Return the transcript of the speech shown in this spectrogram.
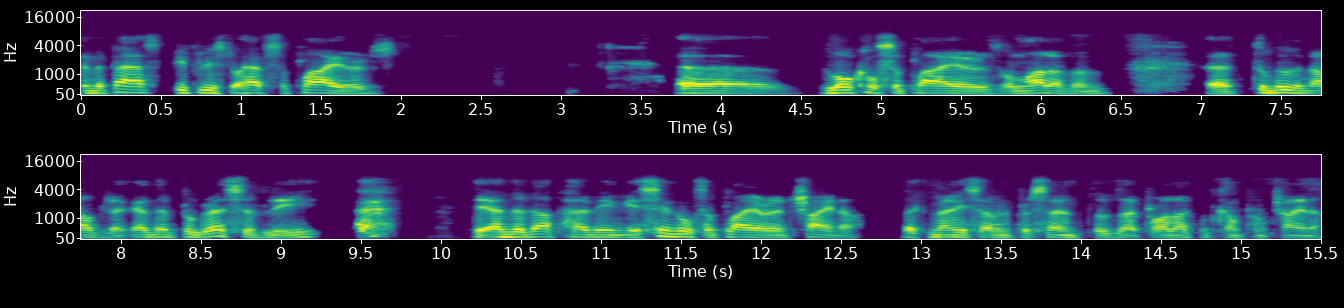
in the past people used to have suppliers, uh, local suppliers, a lot of them, uh, to build an object, and then progressively they ended up having a single supplier in China like 97% of that product would come from China,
